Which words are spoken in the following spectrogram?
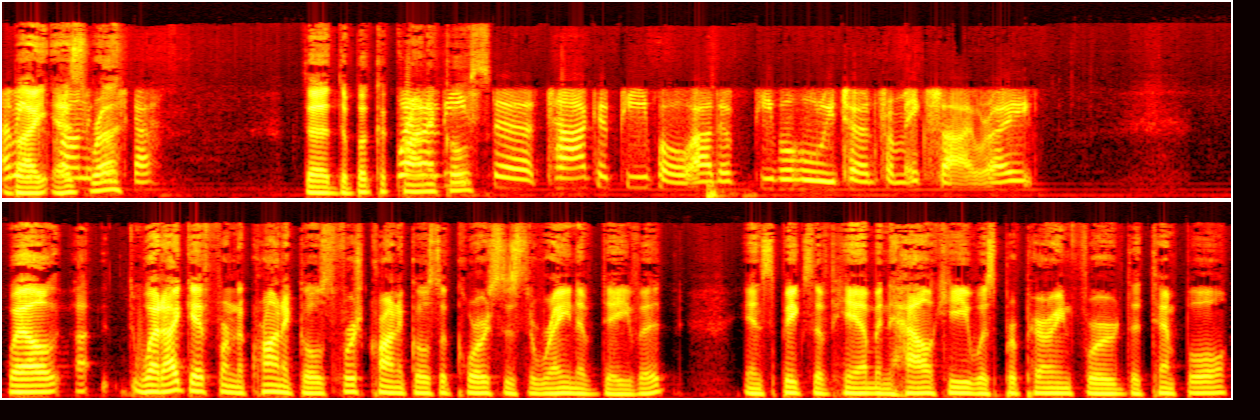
I mean, by Chronicles, Ezra. yeah. The the Book of Chronicles. Well, at least the target people are the people who returned from exile, right? Well, uh, what I get from the Chronicles, First Chronicles, of course, is the reign of David, and speaks of him and how he was preparing for the temple,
